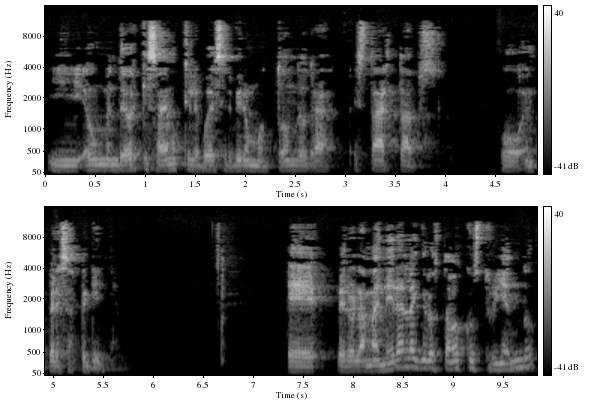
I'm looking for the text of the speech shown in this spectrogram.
Y es un vendedor que sabemos que le puede servir a un montón de otras startups o empresas pequeñas. Eh, pero la manera en la que lo estamos construyendo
